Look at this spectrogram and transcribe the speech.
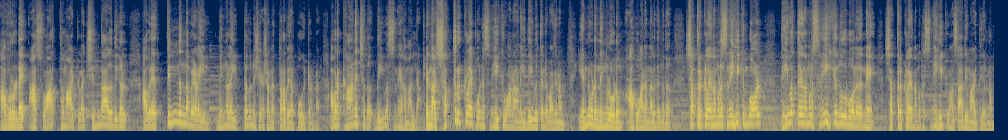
അവരുടെ ആ സ്വാർത്ഥമായിട്ടുള്ള ചിന്താഗതികൾ അവരെ തിന്നുന്ന വേളയിൽ നിങ്ങളെ ഇട്ടതിന് ശേഷം എത്ര പേർ പോയിട്ടുണ്ട്? അവർ കാണിച്ചത് ദൈവസ്നേഹമല്ല. എന്നാൽ ശത്രുക്കളെ പോലും സ്നേഹിക്കുവാനാണ് ഈ ദൈവത്തിന്റെ വചനം എന്നോട് നിങ്ങളോടും ആഹ്വാനം നൽകുന്നത്. ശത്രുക്കളെ നമ്മൾ സ്നേഹിക്കുമ്പോൾ ദൈവത്തെ നമ്മൾ സ്നേഹിക്കുന്നത് പോലെ തന്നെ ശത്രുക്കളെ നമുക്ക് സ്നേഹിക്കുവാൻ സാധ്യമായി തീരണം.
